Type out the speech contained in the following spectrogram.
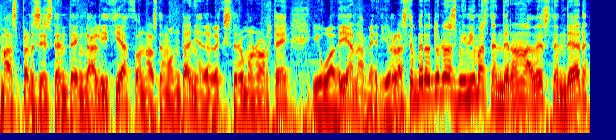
más persistente en Galicia, zonas de montaña del extremo norte y Guadiana medio. Las temperaturas mínimas tenderán a descender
